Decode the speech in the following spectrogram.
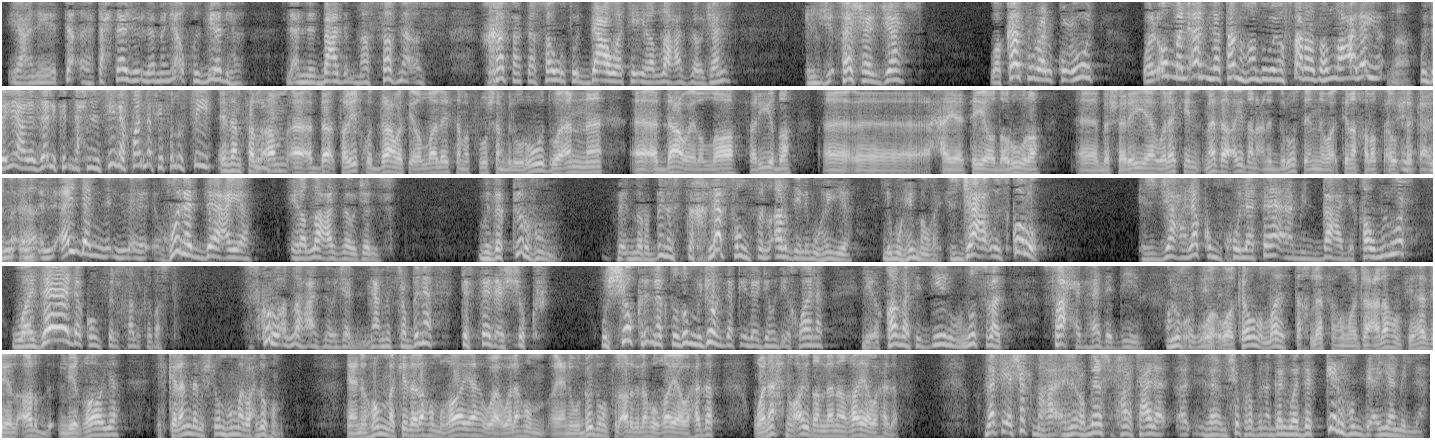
يعني تحتاج إلى من يأخذ بيدها. لأن بعد ما صفنا خفت صوت الدعوة إلى الله عز وجل فشل الجهل وكثر القعود والأمة الآن لا تنهض بما افترض الله عليها. نعم. ودليل على ذلك إن إحنا نسينا إخواننا في فلسطين. إذا فالأمر طريق الدعوة إلى الله ليس مفروشا بالورود وأن الدعوة إلى الله فريضة حياتية وضرورة بشرية. ولكن ماذا أيضا عن الدروس؟ لأن وقتنا خلاص أوشك على الانتهاء أيضا هنا الداعية إلى الله عز وجل. يذكرهم بأن ربنا استخلفهم في الأرض لمهية لمهمة وهي اذكروا إذ جعلكم خلفاء من بعد قوم نوح وزادكم في الخلق بسطا اذكروا الله عز وجل نعمة ربنا تستدعي الشكر. والشكر إنك تضم جهدك إلى جهد إخوانك لإقامة الدين ونصرة صاحب هذا الدين ونصرة وكون الله استخلفهم وجعلهم في هذه الأرض لغاية الكلام ده مش لهم هم لوحدهم. يعني هم كده لهم غاية ولهم يعني وجودهم في الأرض له غاية وهدف ونحن أيضا لنا غاية وهدف. ما في شك مع ربنا سبحانه وتعالى لما شوف ربنا قال وذكرهم بأيام الله.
